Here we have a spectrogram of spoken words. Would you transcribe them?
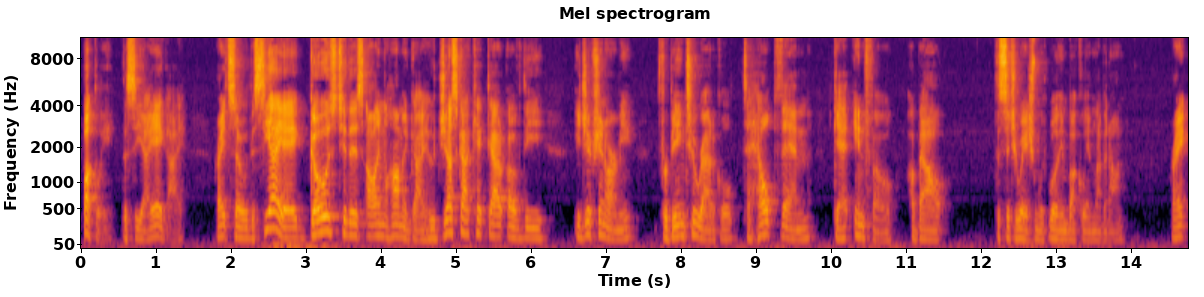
Buckley, the CIA guy. Right? So the CIA goes to this Ali Muhammad guy who just got kicked out of the Egyptian army for being too radical to help them get info about the situation with William Buckley in Lebanon. Right?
